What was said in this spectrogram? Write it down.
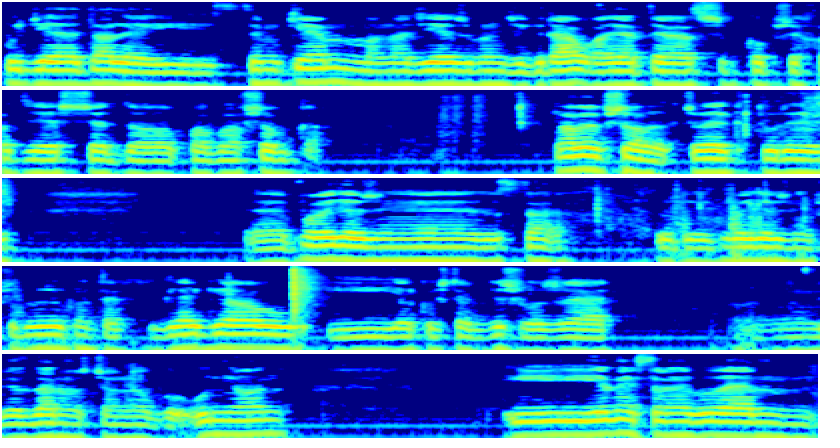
pójdzie dalej z Tymkiem. Mam nadzieję, że będzie grał, a ja teraz szybko przechodzę jeszcze do Pawła Wszołka. Paweł Wszołek, człowiek, który e, powiedział, że nie zosta- który powiedział, że nie przedłużył kontraktu z Legią i jakoś tak wyszło, że mm, za darmo ściągnął go Union. I jednej strony byłem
